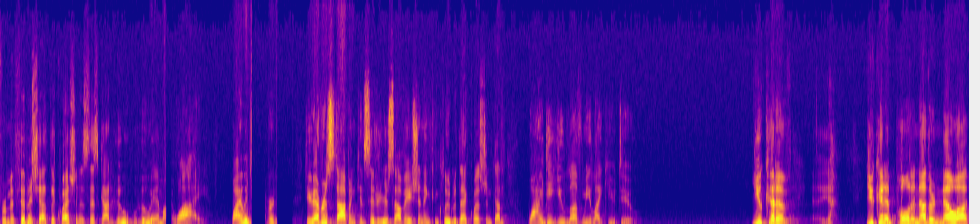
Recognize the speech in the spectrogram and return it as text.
for Mephibosheth, the question is this God, who, who am I? Why? Why would you ever, do you ever stop and consider your salvation and conclude with that question? God, why do you love me like you do? You could have, you could have pulled another Noah,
